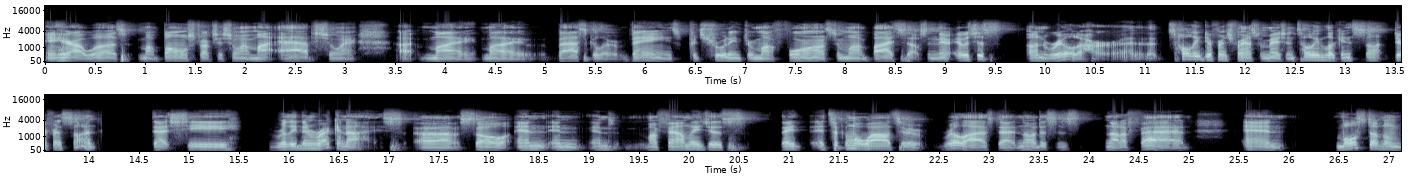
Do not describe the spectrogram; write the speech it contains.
And here I was, my bone structure showing, my abs showing, uh, my my vascular veins protruding through my forearms to my biceps, and there, it was just unreal to her. A, a totally different transformation, totally looking son, different son that she really didn't recognize. Uh, so, and and and my family just they it took them a while to realize that no, this is not a fad and most of them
